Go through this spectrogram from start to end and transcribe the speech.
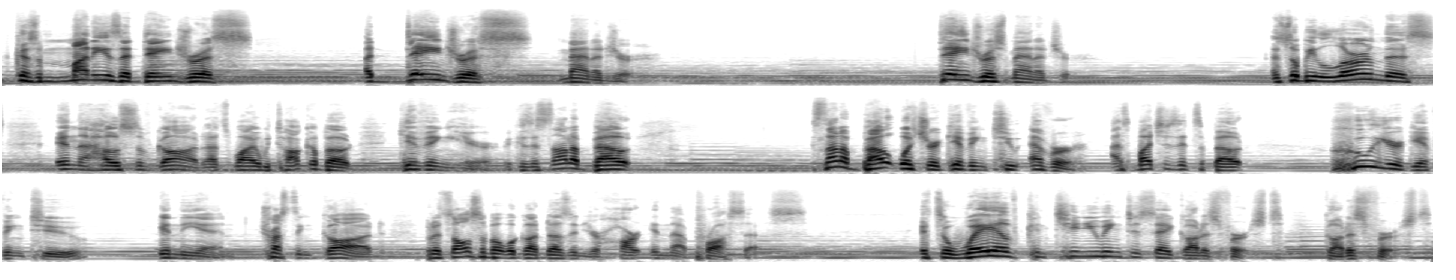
Because money is a dangerous, a dangerous manager. Dangerous manager. And so we learn this in the house of God. That's why we talk about giving here. Because it's not about it's not about what you're giving to ever, as much as it's about who you're giving to in the end, trusting God but it's also about what God does in your heart in that process. It's a way of continuing to say, God is first. God is first.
